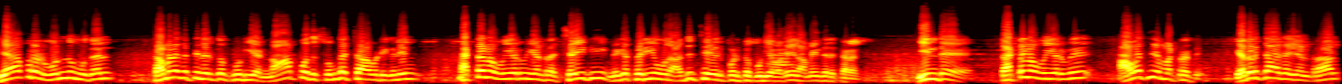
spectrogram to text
ஏப்ரல் ஒன்னு முதல் தமிழகத்தில் இருக்கக்கூடிய நாற்பது சுங்கச்சாவடிகளில் கட்டண உயர்வு என்ற செய்தி மிகப்பெரிய ஒரு அதிர்ச்சியை ஏற்படுத்தக்கூடிய வகையில் அமைந்திருக்கிறது. இந்த கட்டண உயர்வு அவசியமற்றது. எதற்காக என்றால்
